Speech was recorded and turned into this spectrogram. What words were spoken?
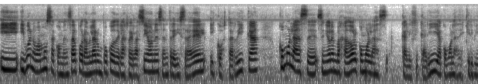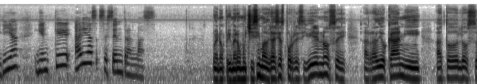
Y, bueno, vamos a comenzar por hablar un poco de las relaciones entre Israel y Costa Rica. ¿Cómo las, eh, señor embajador, cómo las calificaría, cómo las describiría y en qué áreas se centran más? Bueno, primero muchísimas gracias por recibirnos eh, a Radio CAN y a todos los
